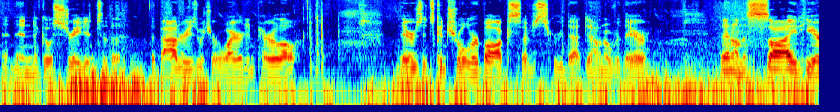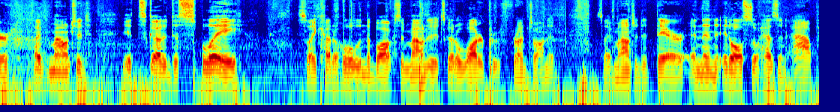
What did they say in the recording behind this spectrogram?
and then it goes straight into the, the batteries which are wired in parallel. There's its controller box. I've just screwed that down over there. Then on the side here, I've mounted, it's got a display. So I cut a hole in the box and mounted it. It's got a waterproof front on it. So I've mounted it there. And then it also has an app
